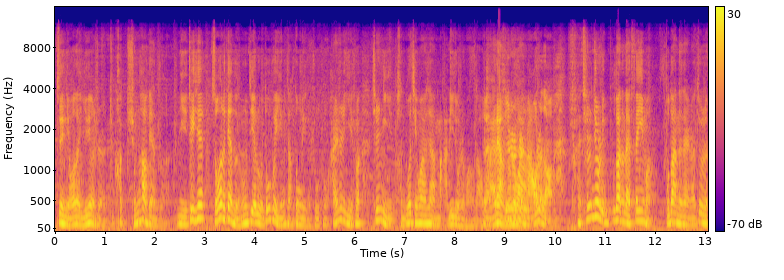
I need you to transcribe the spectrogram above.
最牛的一定是就靠全靠电子。你这些所有的电子能介入，都会影响动力的输出。还是一说，其实你很多情况下马力就是王道，对，排量其实就是王道。挠着走的。对，其实就是不断的在飞嘛，不断的在那，就是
